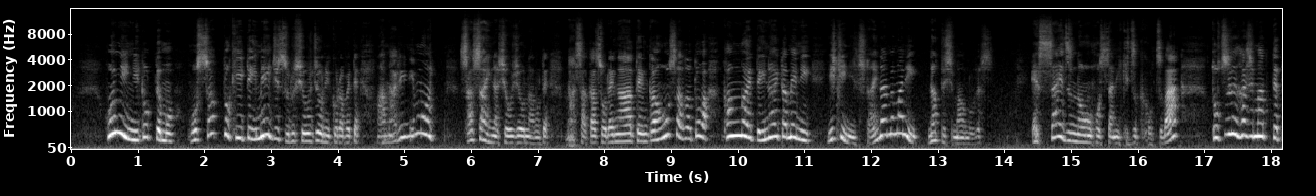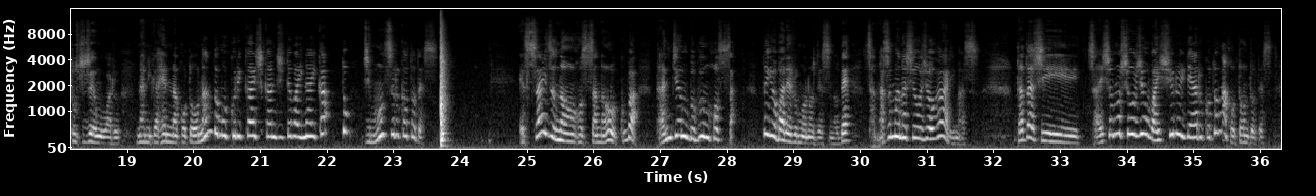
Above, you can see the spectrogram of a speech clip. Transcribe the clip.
本人にとっても発作と聞いてイメージする症状に比べてあまりにも些細な症状なのでまさかそれが転換発作だとは考えていないために医師に伝えないままになってしまうのです。S サイズの発作に気づくコツは突然始まって突然終わる。何か変なことを何度も繰り返し感じてはいないかと尋問することです。S サイズの発作の多くは単純部分発作と呼ばれるものですので様々な症状があります。ただし最初の症状は1種類であることがほとんどです。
